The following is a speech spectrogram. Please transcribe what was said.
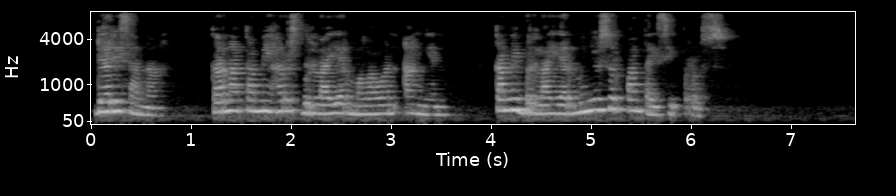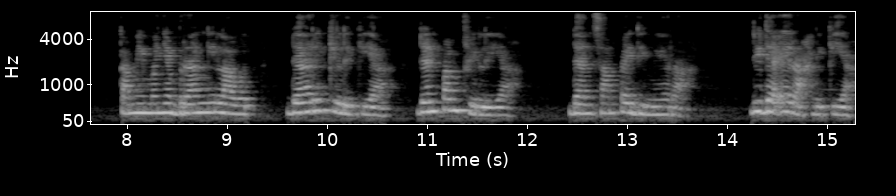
Dari sana, karena kami harus berlayar melawan angin kami berlayar menyusur pantai Siprus. Kami menyeberangi laut dari Kilikia dan Pamfilia dan sampai di Mera, di daerah Likia.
